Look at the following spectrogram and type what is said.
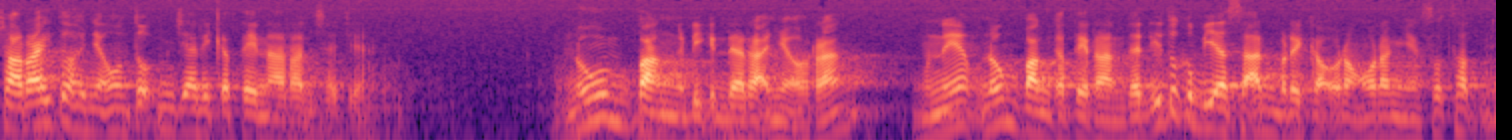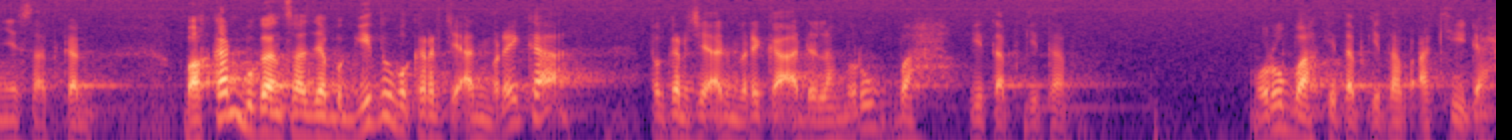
Syarah itu hanya untuk mencari ketenaran saja. Numpang di kendaraannya orang, numpang ketenaran dan itu kebiasaan mereka orang-orang yang sesat menyesatkan. Bahkan bukan saja begitu pekerjaan mereka, pekerjaan mereka adalah merubah kitab-kitab merubah kitab-kitab akidah.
